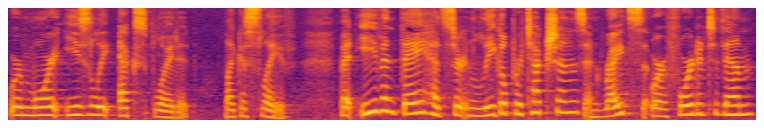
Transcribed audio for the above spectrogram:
were more easily exploited, like a slave. But even they had certain legal protections and rights that were afforded to them.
